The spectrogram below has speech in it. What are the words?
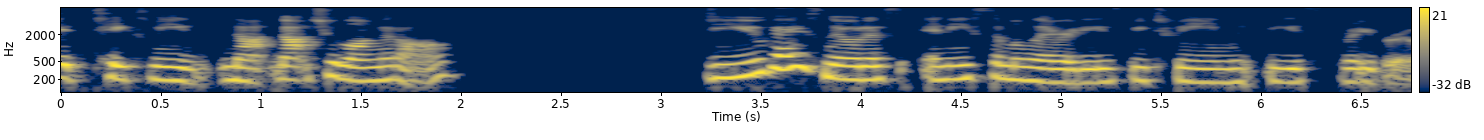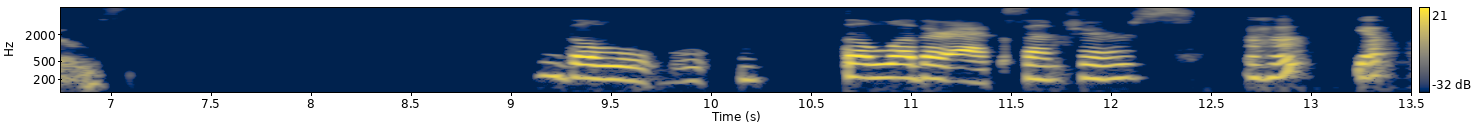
it takes me not not too long at all. Do you guys notice any similarities between these three rooms? The the leather accent chairs. Uh huh. Yep.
